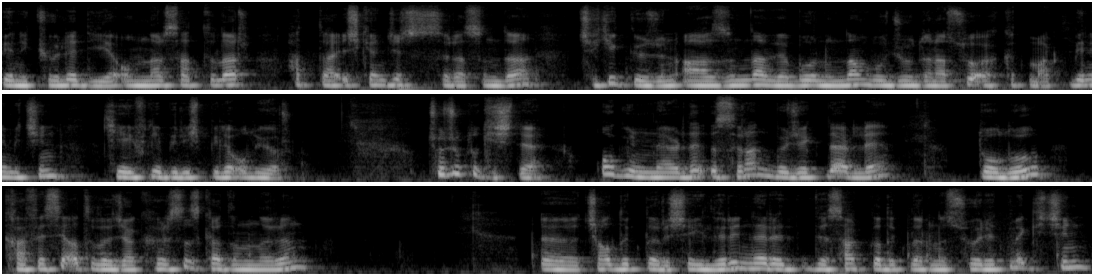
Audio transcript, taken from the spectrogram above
beni köle diye onlar sattılar. Hatta işkence sırasında çekik gözün ağzından ve burnundan vücuduna su akıtmak benim için keyifli bir iş bile oluyor. Çocukluk işte o günlerde ısıran böceklerle dolu kafese atılacak hırsız kadınların e, çaldıkları şeyleri nerede sakladıklarını söyletmek için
